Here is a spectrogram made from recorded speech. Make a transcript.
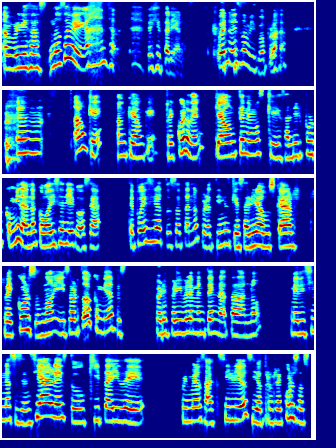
Hamburguesas, no sé veganas, vegetarianas. Bueno, es lo mismo, pero ajá. Em, aunque, aunque, aunque, recuerden que aún tenemos que salir por comida, ¿no? Como dice Diego, o sea, te puedes ir a tu sótano, pero tienes que salir a buscar recursos, ¿no? Y sobre todo comida, pues, preferiblemente enlatada, ¿no? Medicinas esenciales, tu kit ahí de primeros auxilios y otros recursos.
